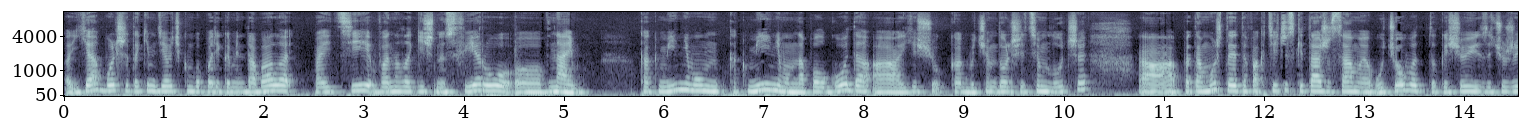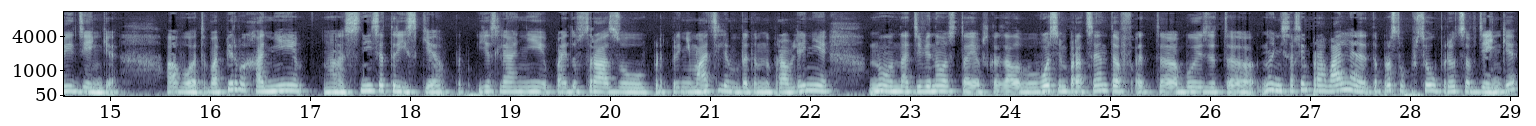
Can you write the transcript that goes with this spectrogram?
Я больше таким девочкам бы порекомендовала пойти в аналогичную сферу э, в найм как минимум, как минимум на полгода, а еще как бы чем дольше, тем лучше, а, потому что это фактически та же самая учеба, только еще и за чужие деньги. А вот, во-первых, они э, снизят риски. Если они пойдут сразу предпринимателем в этом направлении, ну, на 90, я бы сказала, 8% это будет, э, ну, не совсем провально, это просто все упрется в деньги.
